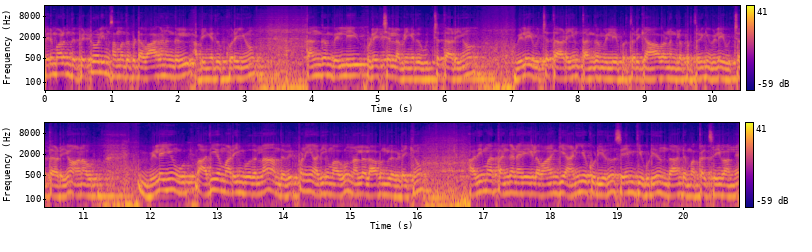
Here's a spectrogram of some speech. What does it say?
பெரும்பாலும் இந்த பெட்ரோலியம் சம்மந்தப்பட்ட வாகனங்கள் அப்படிங்கிறது குறையும். தங்கம் வெள்ளி உளைச்சல் அப்படிங்கிறது உச்சத்தை அடையும். விலை உச்சத்தை அடையும். தங்கம் வெள்ளியை பொறுத்த வரைக்கும் ஆபரணங்களை பொறுத்த வரைக்கும் விலை உச்சத்தை அடையும். ஆனால் விலையும் உற்- அதிகம் அடையும் போதெல்லாம் அந்த விற்பனையும் அதிகமாகும் நல்ல லாபங்கள் கிடைக்கும். அதிகமாக தங்க நகைகளை வாங்கி அணியக்கூடியதும் சேமிக்கக்கூடியதும் இந்த ஆண்டு மக்கள் செய்வாங்க.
